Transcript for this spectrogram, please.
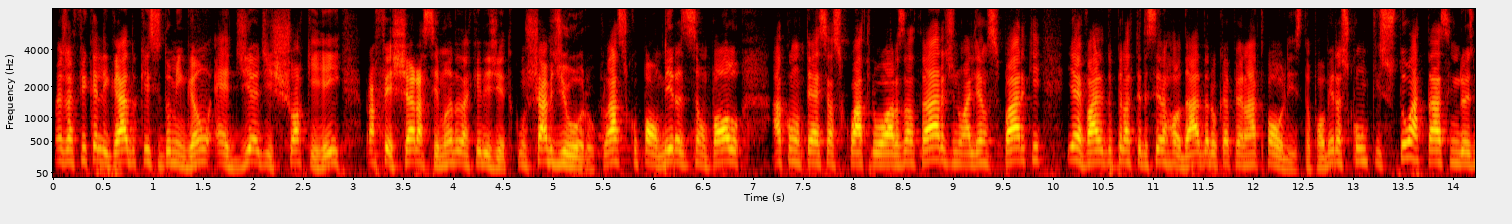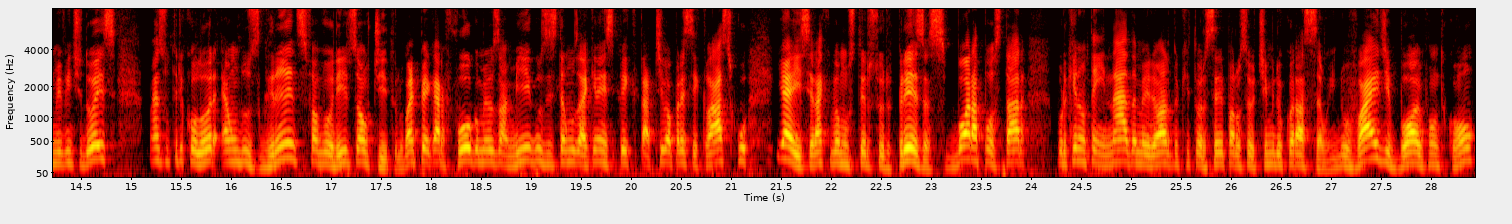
Mas já fica ligado que esse domingão é dia de choque rei para fechar a semana daquele jeito, com chave de ouro. O clássico Palmeiras e São Paulo acontece às 4 horas da tarde no Allianz Parque e é válido pela terceira rodada do Campeonato Paulista. O Palmeiras conquistou a taça em 2022, mas o tricolor é um dos grandes favoritos ao título. Vai pegar fogo, meus amigos. Estamos aqui na expectativa para esse clássico. E aí, será que vamos ter surpresas? Bora apostar, porque não tem nada melhor do que torcer para o seu time do coração. E no vaidebob.com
